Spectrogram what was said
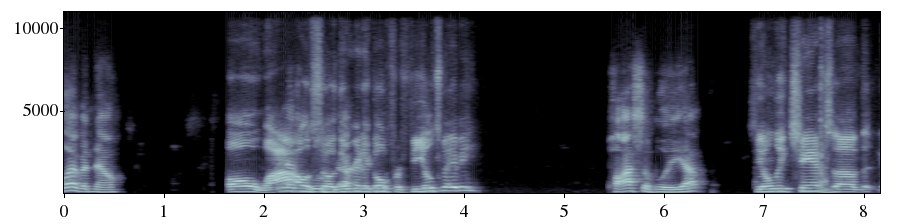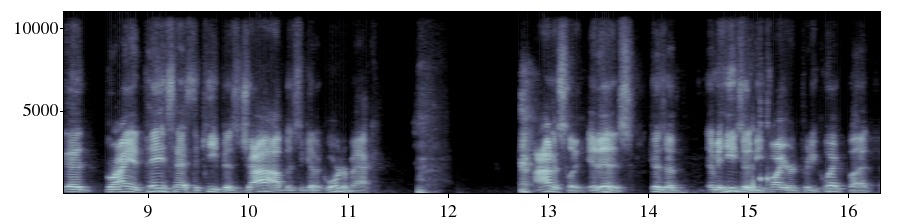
11 now. Oh wow! So they're going to go for Fields, maybe. Possibly. Yep. It's the only chance uh, that, that Ryan Pace has to keep his job is to get a quarterback. Honestly, it is because I mean he's going to be fired pretty quick, but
